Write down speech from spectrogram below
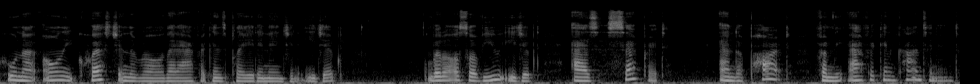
who not only question the role that Africans played in ancient Egypt, but also view Egypt as separate and apart from the African continent.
